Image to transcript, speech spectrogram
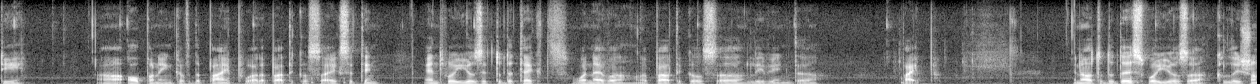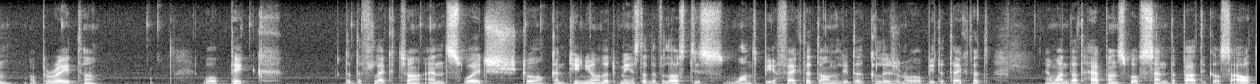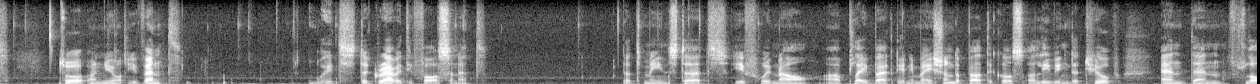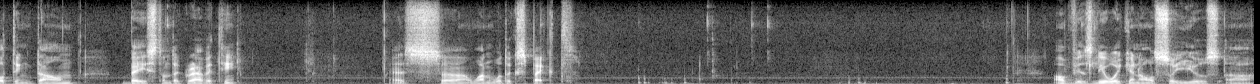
the uh, opening of the pipe where the particles are exiting and we'll use it to detect whenever the particles are leaving the pipe. In order to do this we'll use a collision operator. We'll pick the deflector and switch to continue. That means that the velocities won't be affected, only the collision will be detected. And when that happens, we'll send the particles out to a new event with the gravity force in it. That means that if we now uh, play back the animation, the particles are leaving the tube and then floating down based on the gravity as uh, one would expect. Obviously we can also use a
